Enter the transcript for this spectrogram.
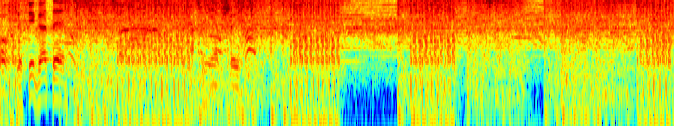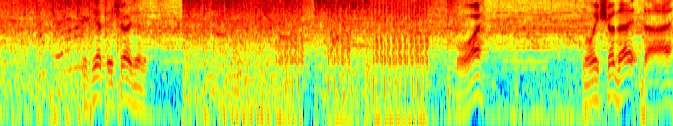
Ох ты, фига ты. Охреневший. Где-то еще один. О! Ну еще да, да.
